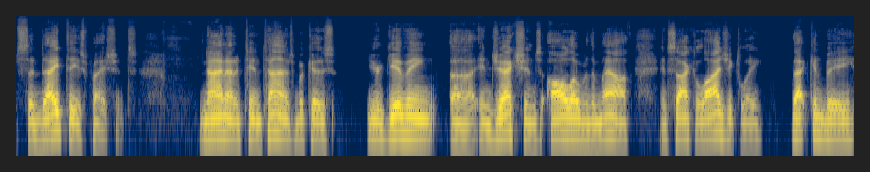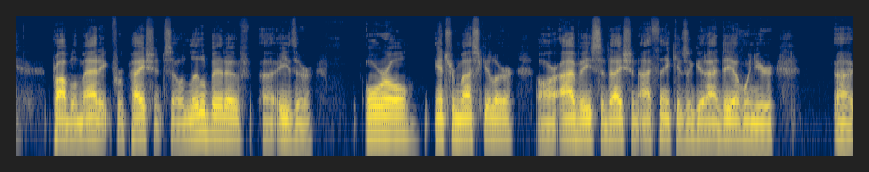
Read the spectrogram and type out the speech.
sedate these patients nine out of 10 times because you're giving uh, injections all over the mouth, and psychologically, that can be problematic for patients. So, a little bit of uh, either oral, intramuscular, or IV sedation, I think, is a good idea when you're uh,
